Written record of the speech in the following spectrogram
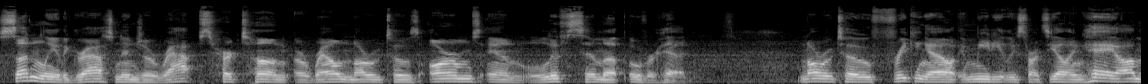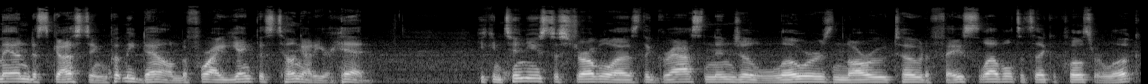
Suddenly, the grass ninja wraps her tongue around Naruto's arms and lifts him up overhead. Naruto, freaking out, immediately starts yelling, Hey, aw oh man, disgusting, put me down before I yank this tongue out of your head. He continues to struggle as the grass ninja lowers Naruto to face level to take a closer look.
